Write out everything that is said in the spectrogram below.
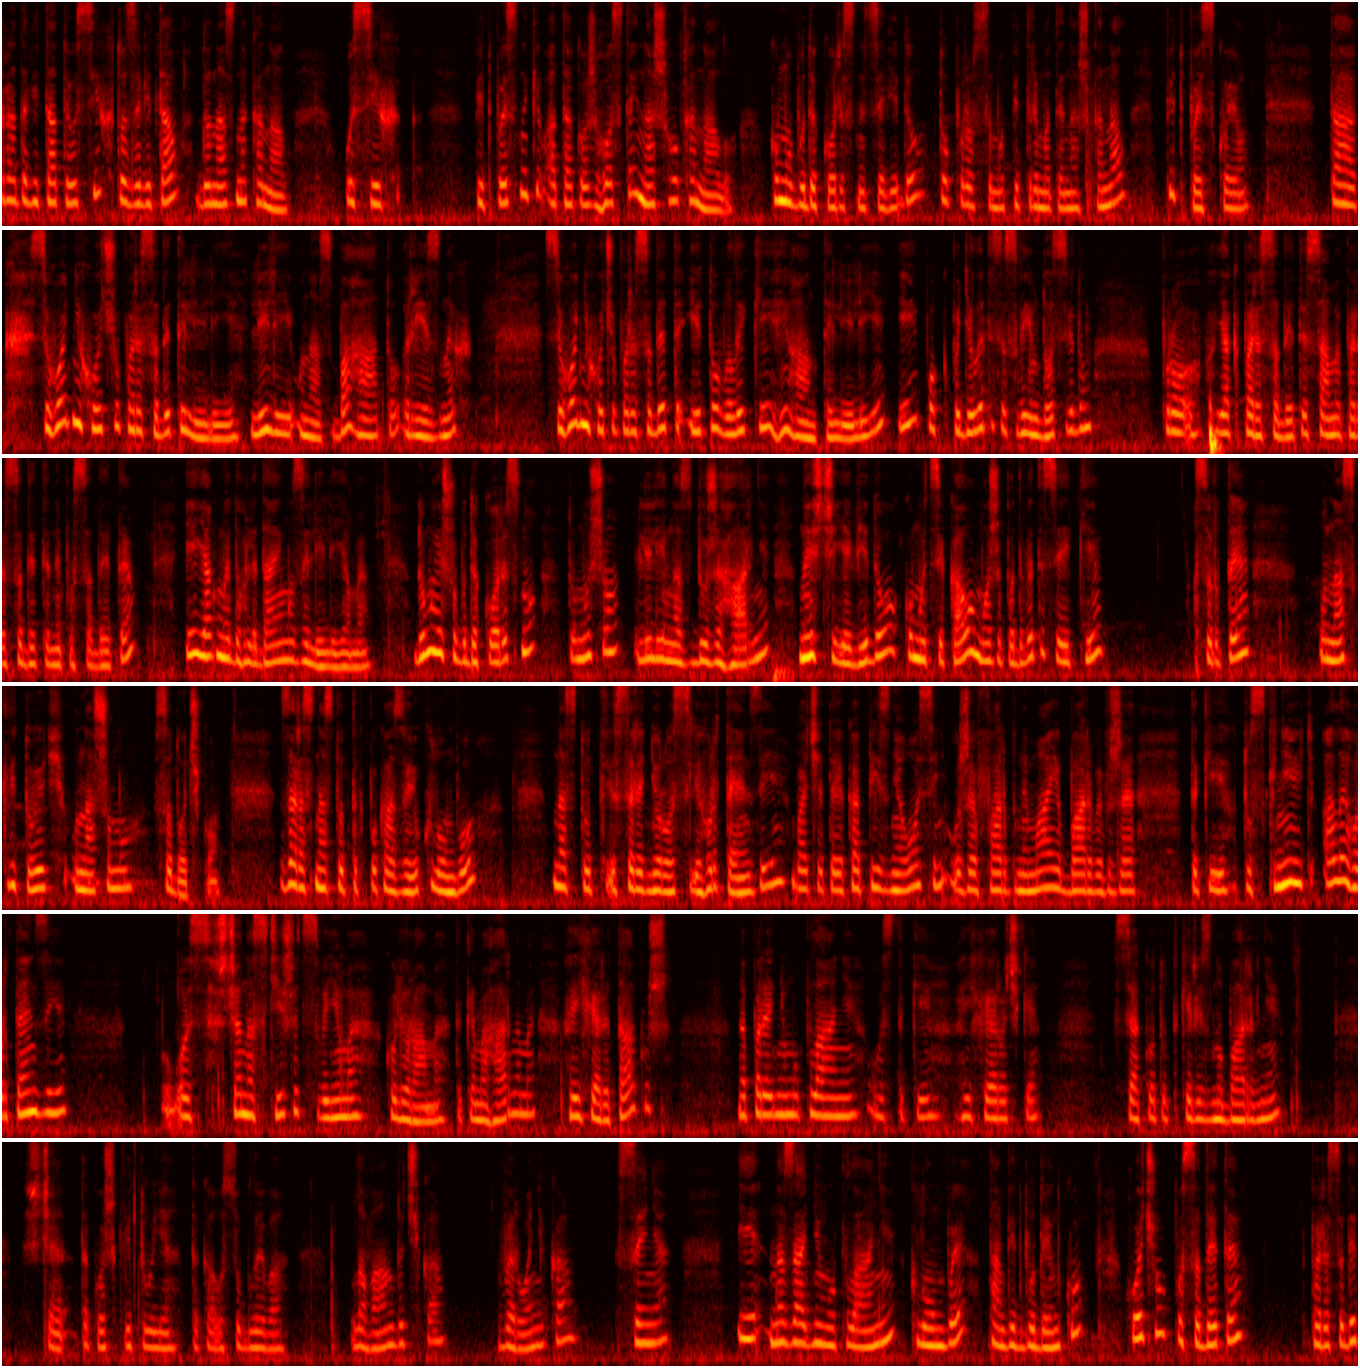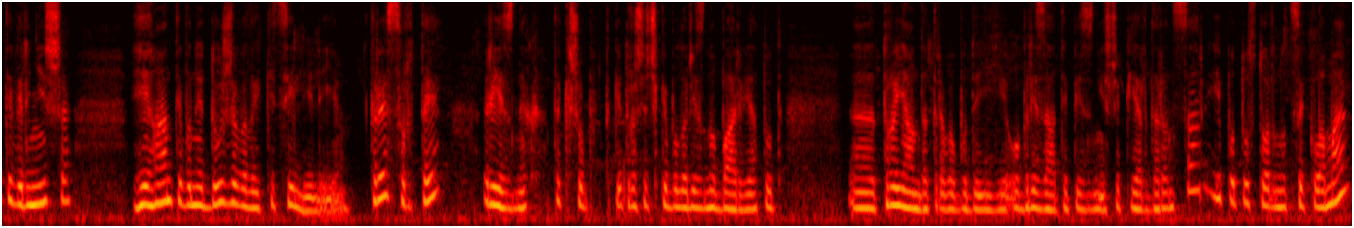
Рада вітати усіх, хто завітав до нас на канал, усіх підписників, а також гостей нашого каналу. Кому буде корисне це відео, то просимо підтримати наш канал підпискою. Так, сьогодні хочу пересадити лілії. Лілії у нас багато різних. Сьогодні хочу пересадити і то великі гіганти лілії, і поділитися своїм досвідом про як пересадити, саме пересадити, не посадити, і як ми доглядаємо за ліліями. Думаю, що буде корисно, тому що лілії в нас дуже гарні. Нижче є відео. Кому цікаво, може подивитися, які сорти у нас квітують у нашому садочку. Зараз нас тут так показую клумбу. У нас тут середньорослі гортензії. Бачите, яка пізня осінь, уже фарб немає, барви вже такі тускніють, але гортензії ось ще нас тішать своїми кольорами, такими гарними. Гейхери також на передньому плані. Ось такі гейхерочки. Всяко тут такі різнобарвні. Ще також квітує така особлива лавандочка, Вероніка синя. І на задньому плані клумби, там від будинку, хочу посадити, пересадити вірніше гіганти, вони дуже великі, ці лілії. Три сорти різних, так щоб такі трошечки було різнобарв'я. Тут е, троянда треба буде її обрізати пізніше, П'єр де Рансар, і по ту сторону цикламен.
